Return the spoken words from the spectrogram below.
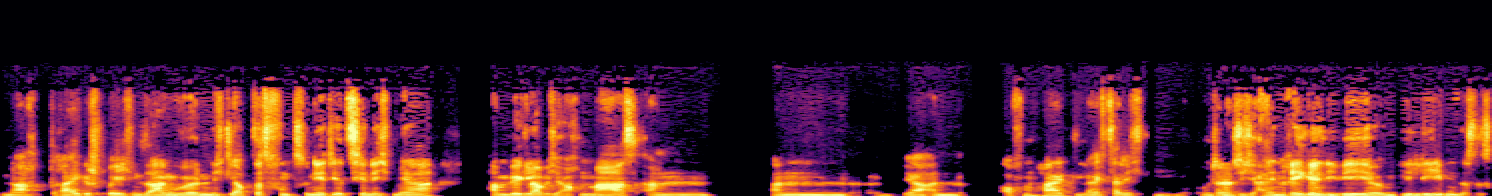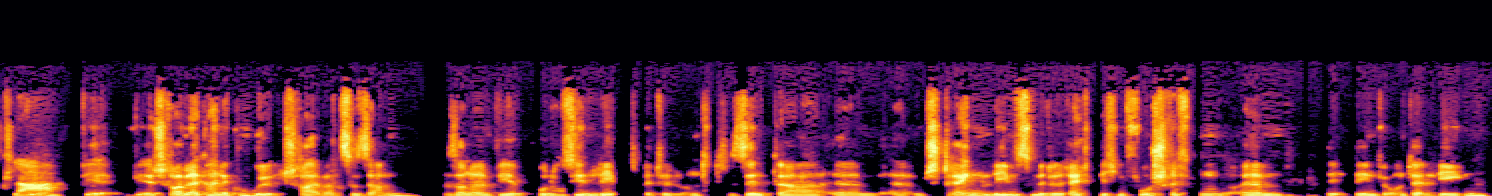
nach drei Gesprächen sagen würden, ich glaube, das funktioniert jetzt hier nicht mehr, haben wir, glaube ich, auch ein Maß an, an, ja, an Offenheit, gleichzeitig unter natürlich allen Regeln, die wir hier irgendwie leben, das ist klar. Wir, wir schreiben ja keine Kugelschreiber zusammen, sondern wir produzieren Lebensmittel und sind da ähm, ähm, strengen lebensmittelrechtlichen Vorschriften, ähm, denen wir unterlegen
